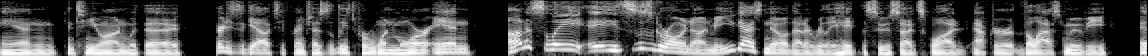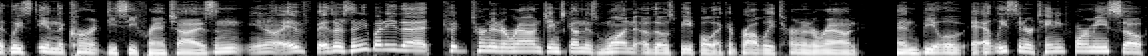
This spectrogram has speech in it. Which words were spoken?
and continue on with the Guardians of the Galaxy franchise, at least for one more. And honestly, eh, this is growing on me. You guys know that I really hate the Suicide Squad after the last movie, at least in the current DC franchise. And, you know, if, if there's anybody that could turn it around, James Gunn is one of those people that could probably turn it around and be little, at least entertaining for me. So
